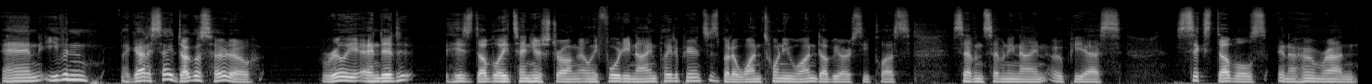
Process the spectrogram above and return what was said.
And even I gotta say, Douglas Hodo really ended his double A 10 year strong, only 49 plate appearances, but a 121 WRC plus, 779 OPS, six doubles, and a home run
